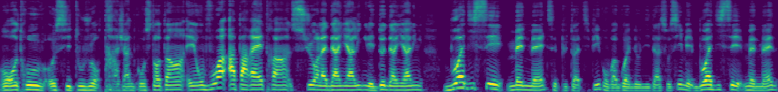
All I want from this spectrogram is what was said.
On retrouve aussi toujours Trajan Constantin, et on voit apparaître hein, sur la dernière ligne, les deux dernières lignes, Boadicée Menmed, c'est plutôt atypique, on voit Guanonidas aussi, mais Boadicée Menmed,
